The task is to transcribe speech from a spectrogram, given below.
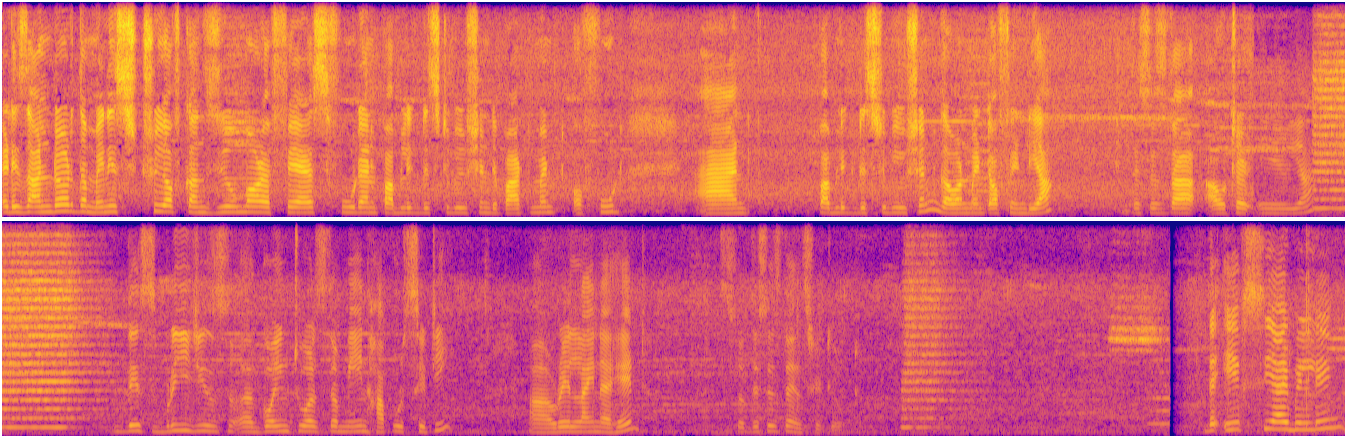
It is under the Ministry of Consumer Affairs Food and Public Distribution Department of Food and Public Distribution Government of India. This is the outer area. This bridge is uh, going towards the main Hapur city uh, rail line ahead. So this is the institute the FCI building,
